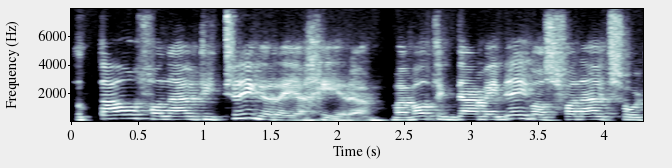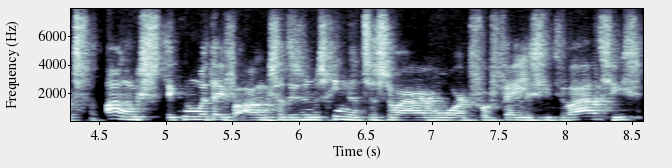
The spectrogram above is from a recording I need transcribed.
totaal vanuit die trigger reageren. Maar wat ik daarmee deed, was vanuit soort angst. Ik noem het even angst. Dat is misschien een te zwaar woord voor vele situaties.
